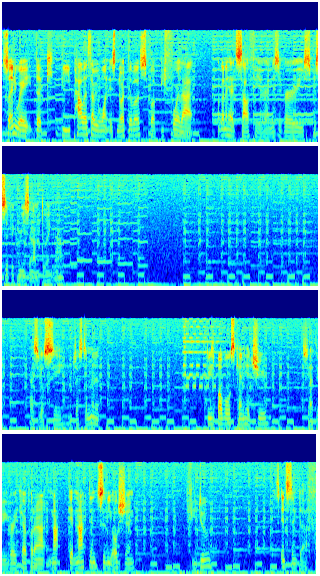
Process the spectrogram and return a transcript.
So anyway, the the palace that we want is north of us, but before that, I'm gonna head south here, and there's a very specific reason I'm doing that. You'll see in just a minute. These bubbles can hit you, so you have to be very careful to not, not get knocked into the ocean. If you do, it's instant death.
